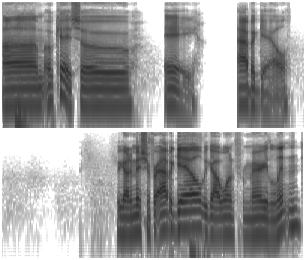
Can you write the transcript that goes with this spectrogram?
Um, okay, so A. Abigail. We got a mission for Abigail. We got one for Mary Linton.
